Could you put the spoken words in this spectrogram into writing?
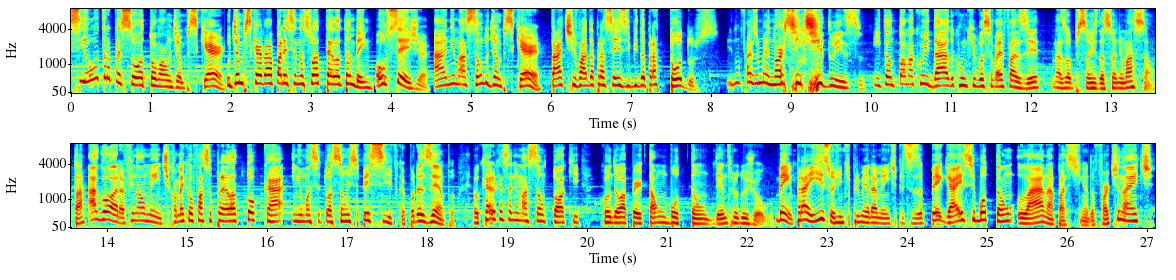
se outra pessoa tomar um jumpscare, o jumpscare vai aparecer na sua tela também. Ou seja, a animação do jumpscare tá ativada para ser exibida para todos. E não faz o menor sentido isso. Então toma cuidado com o que você vai fazer nas opções da sua animação, tá? Agora, finalmente, como é que eu faço para ela tocar em uma situação específica? Por exemplo, eu quero que essa animação toque quando eu apertar um botão dentro do jogo. Bem, para isso a gente primeiramente precisa pegar esse botão lá na pastinha do Fortnite,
